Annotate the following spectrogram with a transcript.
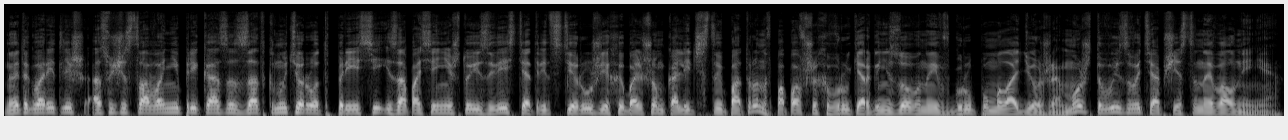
но это говорит лишь о существовании приказа заткнуть рот прессе из-за опасения, что известие о 30 ружьях и большом количестве патронов, попавших в руки организованной в группу молодежи, может вызвать общественное волнение.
